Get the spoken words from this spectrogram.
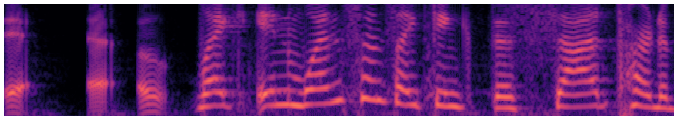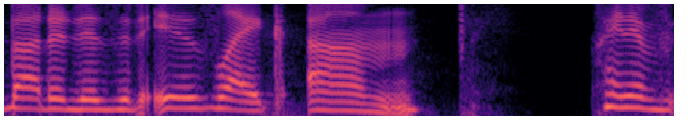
uh, like in one sense, I think the sad part about it is it is like um kind of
